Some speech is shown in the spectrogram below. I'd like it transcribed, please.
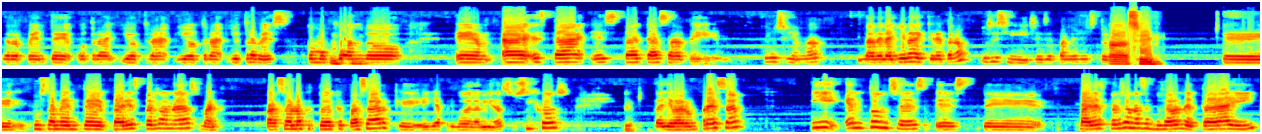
de repente otra y otra y otra y otra vez, como cuando em, ah, está esta casa de, ¿cómo se llama? La de la llena de Querétaro, no sé si se sepan esa historia. Ah, sí justamente varias personas, bueno, pasó lo que tuvo que pasar, que ella privó de la vida a sus hijos, la llevaron presa, y entonces, este, varias personas empezaron a entrar ahí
